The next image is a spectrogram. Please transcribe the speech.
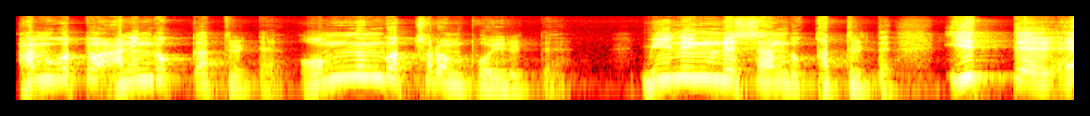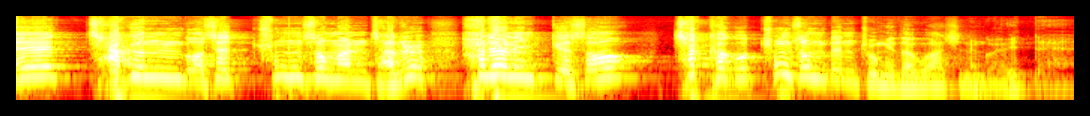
아무것도 아닌 것 같을 때, 없는 것처럼 보일 때, 미닝레스한 것 같을 때, 이때에 작은 것에 충성한 자를 하나님께서 착하고 충성된 종이라고 하시는 거예요, 이때.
